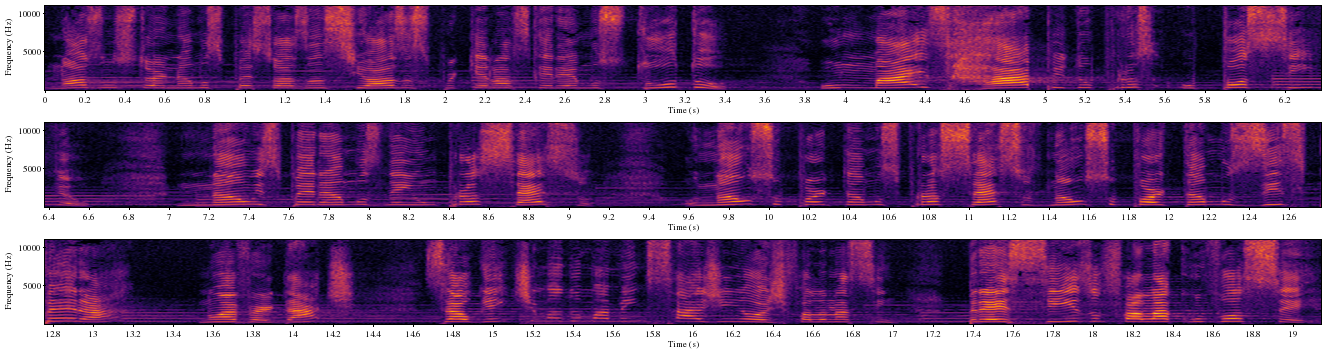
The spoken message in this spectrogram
nós nos tornamos pessoas ansiosas porque nós queremos tudo o mais rápido possível. Não esperamos nenhum processo, não suportamos processos, não suportamos esperar, não é verdade? Se alguém te manda uma mensagem hoje falando assim, preciso falar com você,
